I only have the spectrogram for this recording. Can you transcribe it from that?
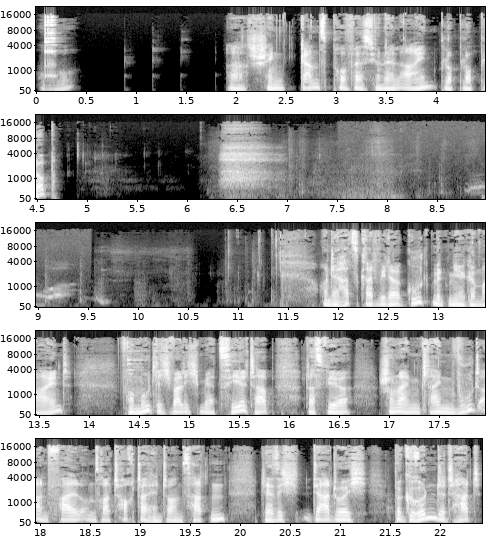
Oh. Das schenkt ganz professionell ein. Blub, blub, blub. Und er hat's gerade wieder gut mit mir gemeint. Vermutlich, weil ich ihm erzählt habe, dass wir schon einen kleinen Wutanfall unserer Tochter hinter uns hatten, der sich dadurch begründet hat,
